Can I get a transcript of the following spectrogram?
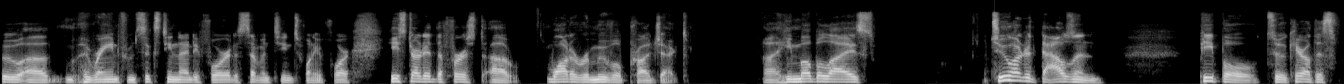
who uh, who reigned from 1694 to 1724, he started the first uh, water removal project. Uh, he mobilized 200,000 people to carry out this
